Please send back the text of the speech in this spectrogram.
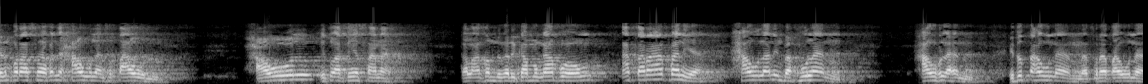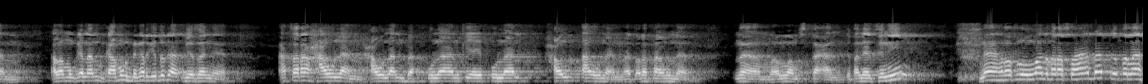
dan para sahabatnya haulan setahun. Haul itu artinya sana. Kalau antum dengar di kampung-kampung, acara apa nih ya? Haulan Mbah Fulan. Haulan. Itu tahunan, acara tahunan. Kalau mungkin antum kampung dengar gitu kan biasanya. Acara haulan, haulan Mbah Fulan, Kiai Fulan, haul tahunan, acara tahunan. Nah, Allah musta'an. Kita lihat sini. Nah, Rasulullah dan para sahabat setelah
